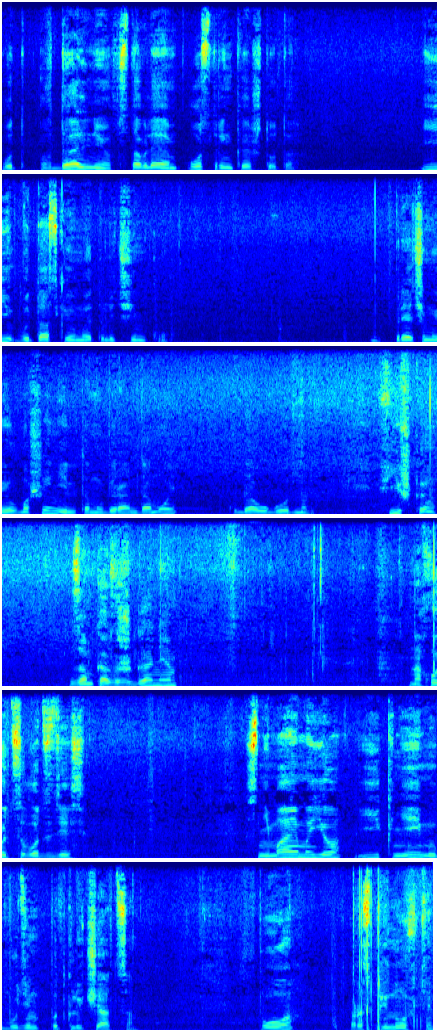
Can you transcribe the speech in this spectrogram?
Вот в дальнюю вставляем остренькое что-то и вытаскиваем эту личинку. Прячем ее в машине или там убираем домой, куда угодно. Фишка замка зажигания находится вот здесь снимаем ее и к ней мы будем подключаться по распиновке.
